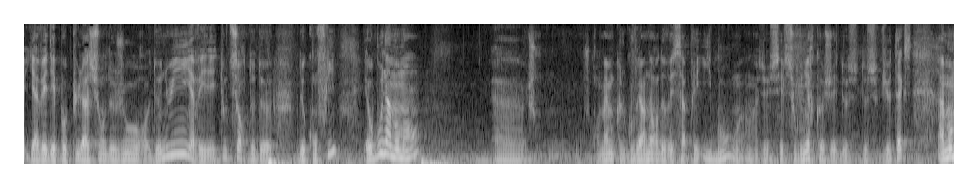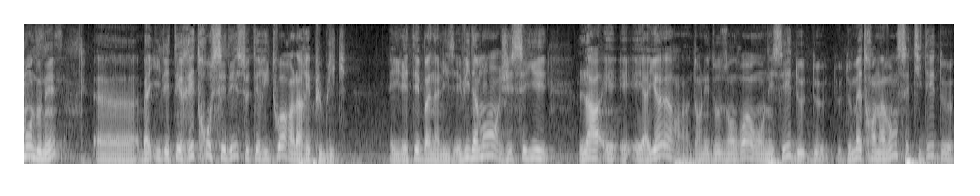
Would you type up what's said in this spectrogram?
il y avait des populations de jour, de nuit, il y avait toutes sortes de, conflits. Et au bout d'un moment, même que le gouverneur devait s'appeler Hibou, hein, c'est le souvenir que j'ai de, ce vieux texte, à un moment donné, euh, bah, il était rétrocédé ce territoire à la République. Et il était banalisé. Évidemment, essayé là et, ailleurs, dans les deux endroits où on essayait, de, mettre en avant cette idée de,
